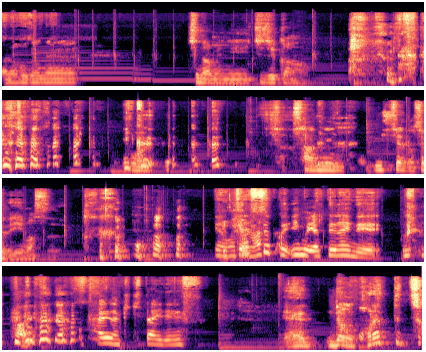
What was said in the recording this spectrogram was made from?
なるほどね。ちなみに1時間。行く。3人一斉のせいで言いますいや、私ちょっと今やってないんで、はい、お二人の聞きたいです。えー、でもこれってち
